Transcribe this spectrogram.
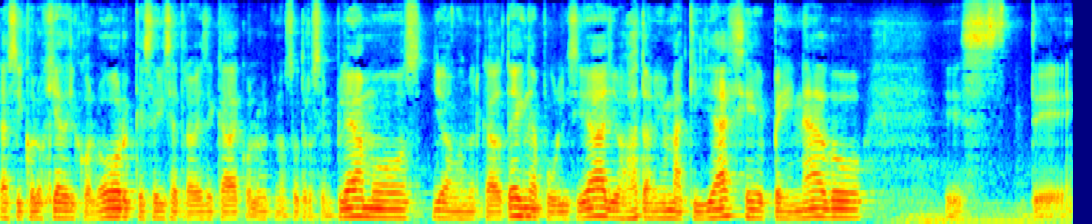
la psicología del color que se dice a través de cada color que nosotros empleamos, llevamos mercadotecnia, publicidad, llevaba también maquillaje, peinado, este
